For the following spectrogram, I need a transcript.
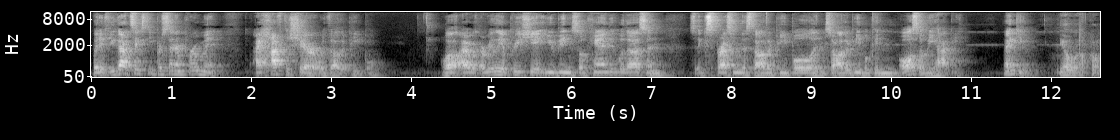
But if you got 60% improvement, I have to share it with other people. Well, I, I really appreciate you being so candid with us and expressing this to other people, and so other people can also be happy. Thank you. You're welcome.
